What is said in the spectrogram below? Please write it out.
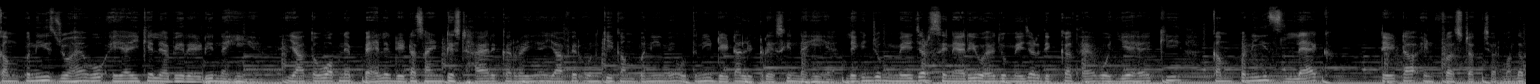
कंपनीज़ जो हैं वो एआई के लिए अभी रेडी नहीं है। या तो वो अपने पहले डेटा साइंटिस्ट हायर कर रही हैं या फिर उनकी कंपनी में उतनी डेटा लिटरेसी नहीं है। लेकिन जो मेजर सिनेरियो है, जो मेजर दिक्कत है, वो ये है कि कंपनीज़ लैक डेटा इंफ्रास्ट्रक्चर मतलब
